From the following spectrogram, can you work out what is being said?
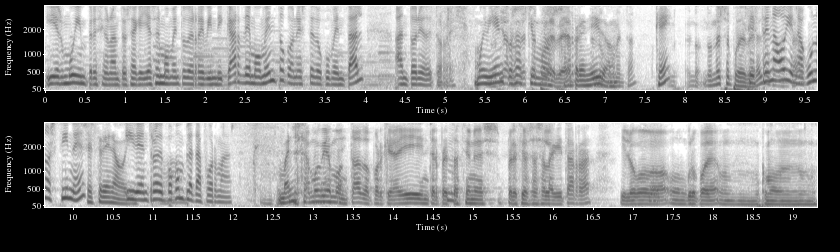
Y es muy impresionante. O sea, que ya es el momento de reivindicar, de momento, con este documental, Antonio de Torres. Muy bien, cosas ¿dónde que hemos aprendido. ¿Dónde se puede ver? Se estrena hoy en algunos cines Se estrena hoy. y dentro de poco en plataformas. Está muy bien montado porque hay interpretaciones preciosas a la guitarra y luego un grupo, de, un- como un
